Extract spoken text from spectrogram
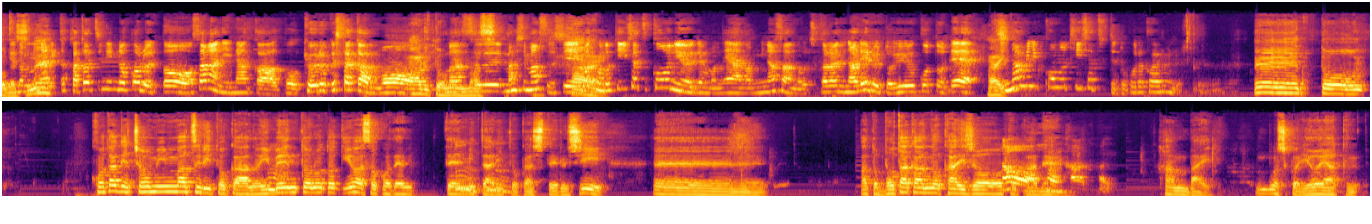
うんですけども、ね。何か形に残ると、さらになんかこう協力した感も増す増しますし、はい。まあ、この T シャツ購入でもね、あの皆さんのお力になれるということで、はい。ちなみにこの T シャツってどこで買えるんですか？えーっと、小竹町民祭りとかのイベントの時はそこで売ってみたりとかしてるし、えー、あと、ボタカンの会場とかで。販売、もしくは予約。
